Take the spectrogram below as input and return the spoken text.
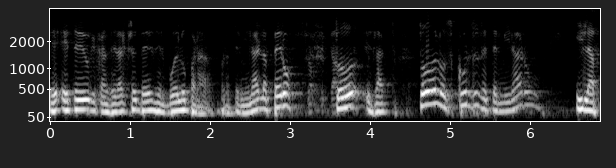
He, tenido que cancelar tres veces el vuelo para, terminarla, pero todo, exacto, todos los cursos se terminaron y la,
